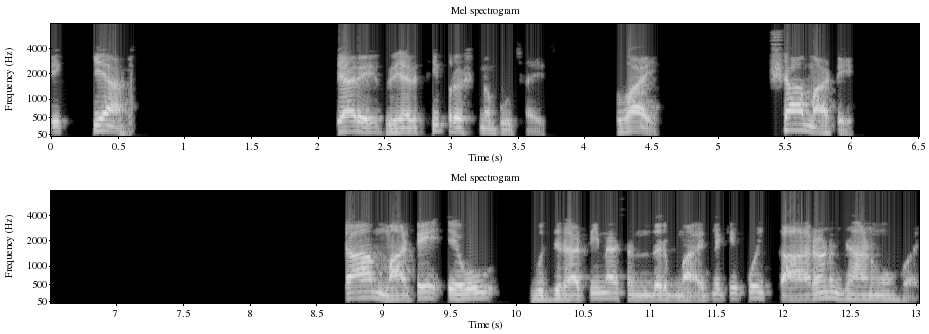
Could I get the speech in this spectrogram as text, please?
કે ક્યાં? ત્યારે વેરથી પ્રશ્ન પૂછાય છે. વાય શા માટે? શા માટે એવું ગુજરાતીના સંદર્ભમાં, એટલે કે કોઈ કારણ જાણવું હોય?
